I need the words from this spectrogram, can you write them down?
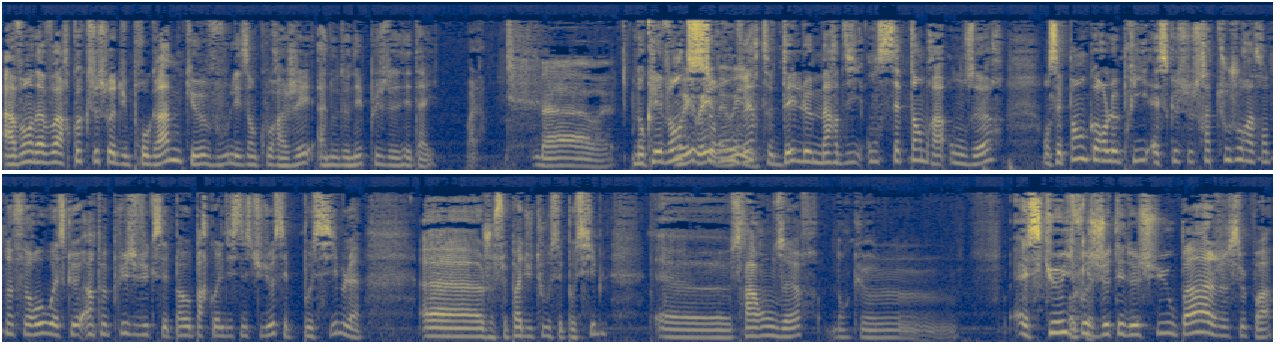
avant d'avoir quoi que ce soit du programme que vous les encouragez à nous donner plus de détails. Voilà. Bah ouais. Donc les ventes Oui, oui, seront oui. ouvertes dès le mardi 11 septembre à 11h. On sait pas encore le prix. Est-ce que ce sera toujours à 39 euros ou est-ce que un peu plus vu que c'est pas au parc Walt Disney Studios, c'est possible? Euh, je sais pas du tout, c'est possible. Euh, ce sera à 11h. Donc euh, est-ce que il faut se jeter dessus ou pas? Je sais pas.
